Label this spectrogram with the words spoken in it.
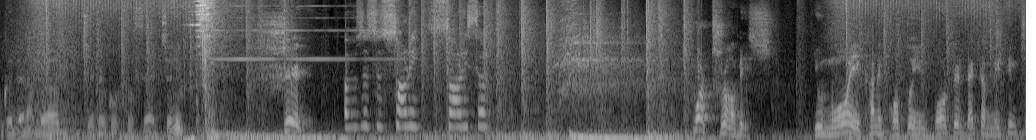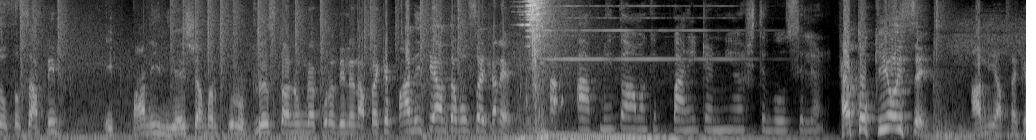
ওকে দেন আমরা যেটা করতেছি actually shit sorry sorry sir what rubbish you know এখানে কত ইম্পর্টেন্ট একটা মিটিং চলতেছে। আপনি এই পানি নিয়ে এসে আমার পুরো ড্রেসটা নোংরা করে দিলেন। আপনাকে পানি কে আনতে বলছে এখানে? আপনি তো আমাকে পানিটা নিয়ে আসতে বলছিলেন। হ্যাঁ তো কি হয়েছে আমি আপনাকে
